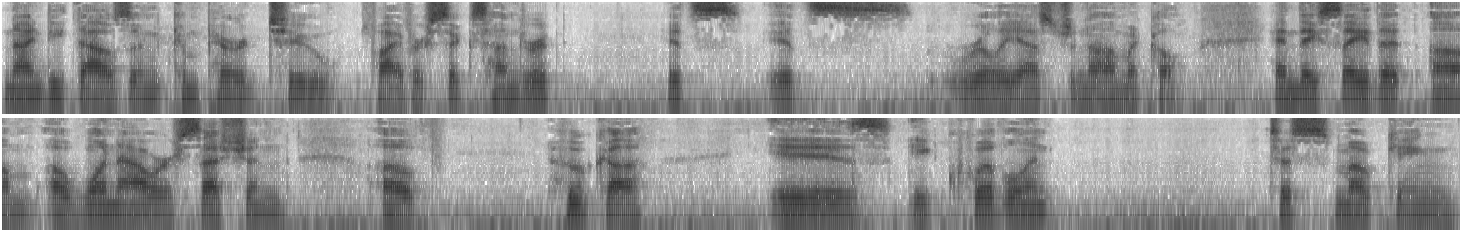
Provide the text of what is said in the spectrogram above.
90,000 compared to 5 or 600, it's it's really astronomical. And they say that um, a one hour session of hookah is equivalent to smoking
